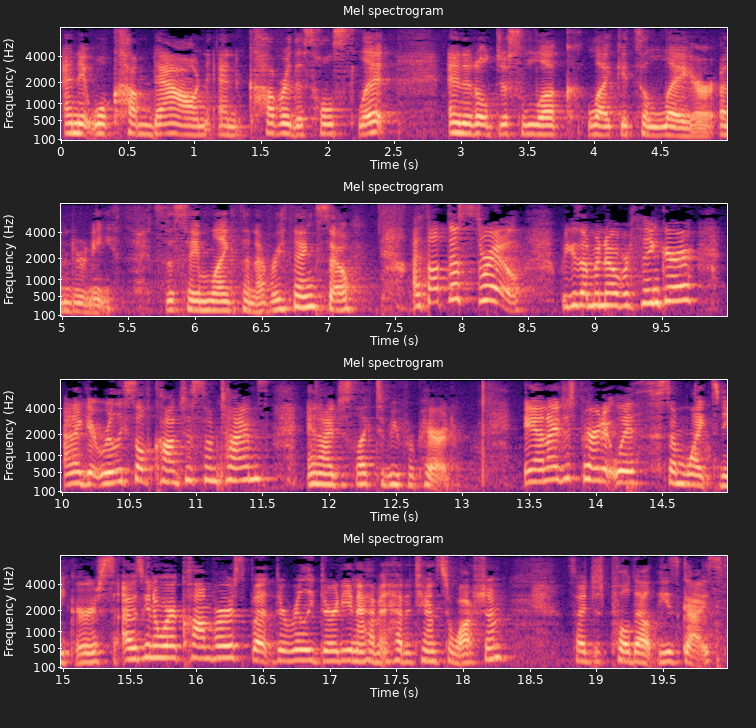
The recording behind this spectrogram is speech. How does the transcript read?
and it will come down and cover this whole slit and it'll just look like it's a layer underneath. It's the same length and everything. So I thought this through because I'm an overthinker and I get really self-conscious sometimes and I just like to be prepared. And I just paired it with some white sneakers. I was gonna wear Converse, but they're really dirty and I haven't had a chance to wash them. So I just pulled out these guys.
